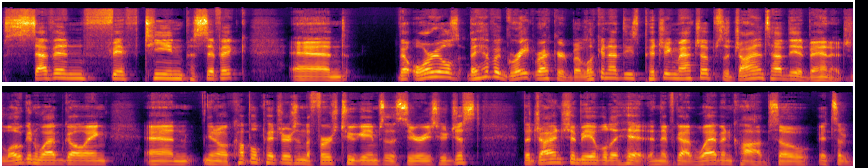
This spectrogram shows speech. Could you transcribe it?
7:15 Pacific and the Orioles, they have a great record, but looking at these pitching matchups, the Giants have the advantage. Logan Webb going and, you know, a couple pitchers in the first two games of the series who just the Giants should be able to hit and they've got Webb and Cobb. So it's a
